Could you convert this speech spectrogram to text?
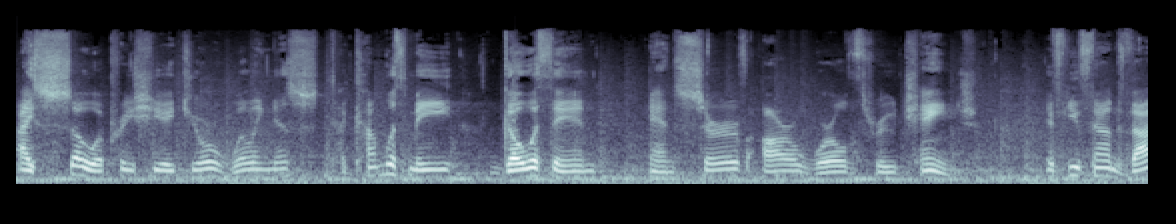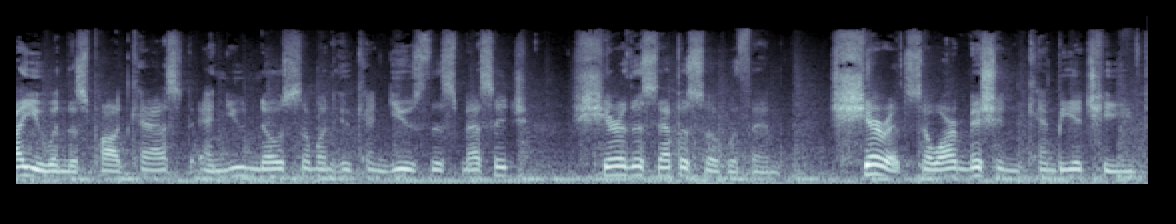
I so appreciate your willingness to come with me, go within, and serve our world through change. If you found value in this podcast and you know someone who can use this message, share this episode with them, Share it so our mission can be achieved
